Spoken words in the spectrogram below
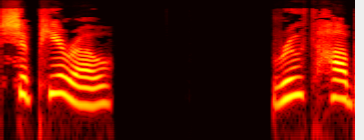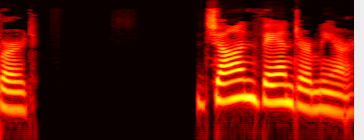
Shapiro Ruth Hubbard John Vandermeer.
